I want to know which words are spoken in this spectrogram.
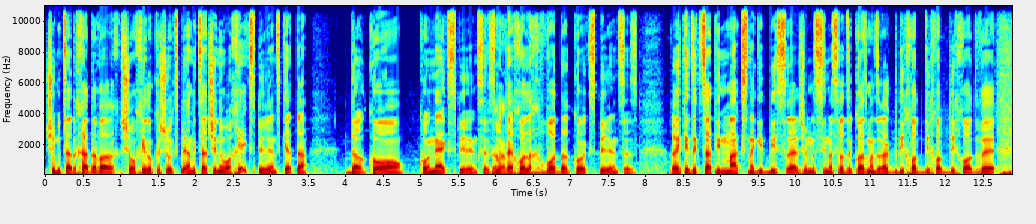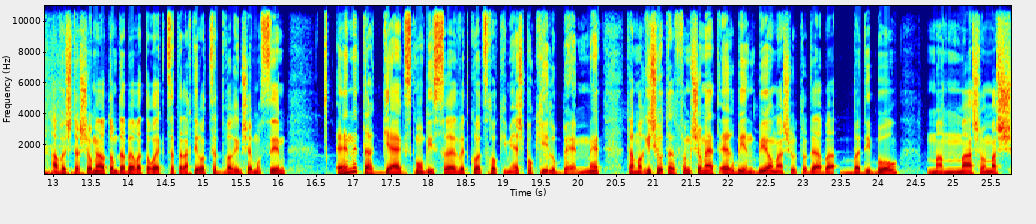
שהוא מצד אחד דבר שהוא הכי לא קשור אקספיריאנס, מצד שני הוא הכי אקספיריאנס, כי אתה דרכו קונה כן. ואתה יכול לחוות דרכו experiences. ראיתי את זה קצת עם מקס נגיד בישראל, שמנסים לעשות את זה, כל הזמן זה רק בדיחות, בדיחות, בדיחות, ו... אבל כשאתה שומע אותו מדבר ואתה רואה קצת, הלכתי לראות קצת דברים שהם עושים, אין את ה gags כמו בישראל ואת כל הצחוקים, יש פה כאילו באמת, אתה מרגיש שאתה לפעמים שומע את Airbnb או משהו, אתה יודע, בדיבור, ממש ממש,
